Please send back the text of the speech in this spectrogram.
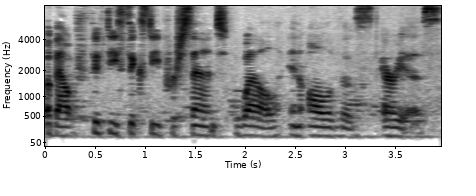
about 50 60% well in all of those areas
